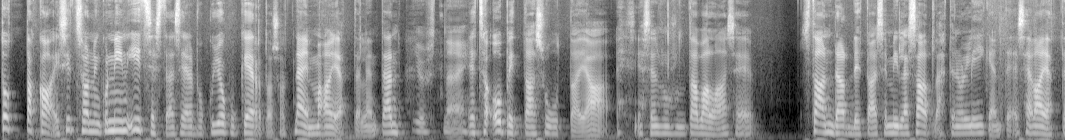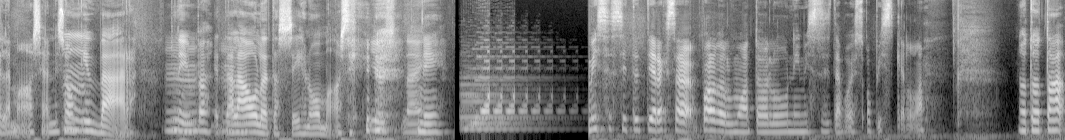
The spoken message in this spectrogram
totta kai. Sitten se on niinku niin itsestäänselvä, kun joku kertoo, että näin mä ajattelen tämän. Just näin. Että sä opit taas uutta ja, ja se on sun tavallaan se standardi tai se, millä sä oot lähtenyt liikenteeseen ajattelemaan asiaa, niin se onkin väärä. Mm. Niinpä. Että älä oleta siihen omaasi. Just näin. niin. Missä sitten, tiedätkö sä palvelumuotoilua, niin missä sitä voisi opiskella? No, tota,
